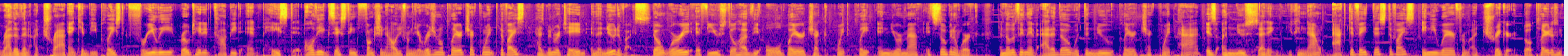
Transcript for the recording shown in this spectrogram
rather than a trap and can be placed freely, rotated, copied, and pasted. All the existing functionality from the original player checkpoint device has been retained in the new device. Don't worry if you still have the old player checkpoint plate in your map, it's still going to work. Another thing they've added though with the new player checkpoint pad is a new setting. You can now activate this device anywhere from a trigger. So a player doesn't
